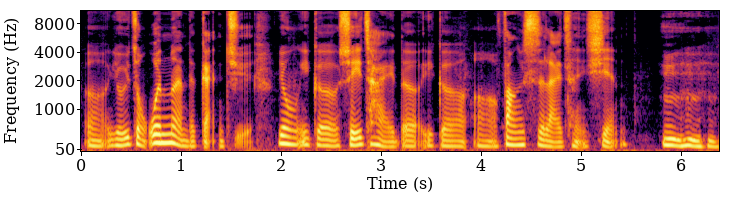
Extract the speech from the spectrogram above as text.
呃有一种温暖的感觉，用一个水彩的一个呃方式来呈现。嗯嗯嗯。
